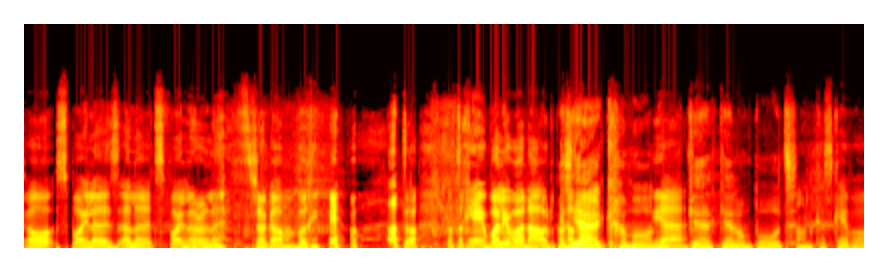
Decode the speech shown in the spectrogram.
O, oh, spoilers alert, spoiler alert. Siog am fy chi efo Do, dod chi ei ebol fo nawr. Come yeah, on. come on. Yeah. Get, get on board. Ond cysgu efo...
